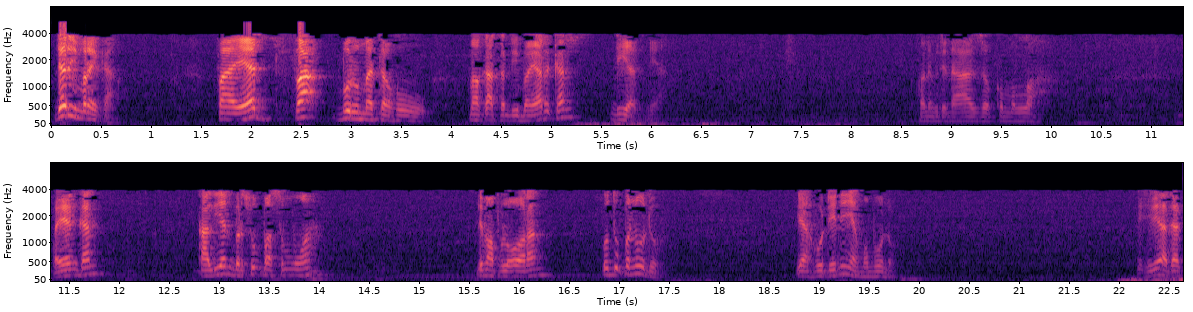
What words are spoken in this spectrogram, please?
dari mereka. Fayadfa burmatahu. Maka akan dibayarkan diatnya. Bayangkan, kalian bersumpah semua 50 orang untuk penuduh. Yahudi ini yang membunuh. Di sini ada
